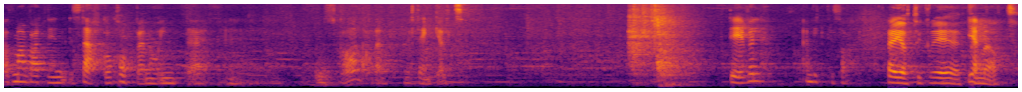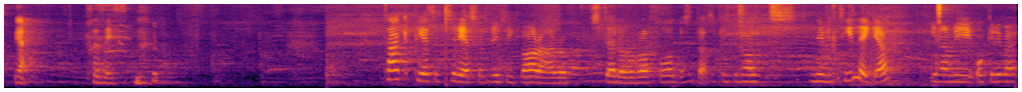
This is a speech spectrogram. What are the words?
att man verkligen stärker kroppen och inte eh, skadar den helt enkelt. Det är väl en viktig sak. Ja, jag tycker det är Ja, primärt. ja precis. Tack Peter och Therese för att vi fick vara här och ställa några frågor och sånt där. Så finns det något ni vill tillägga innan vi åker iväg?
